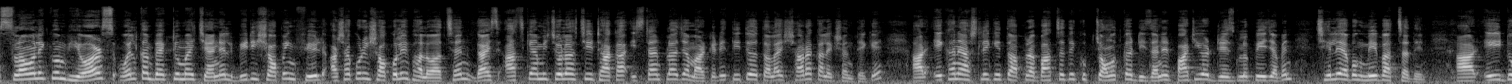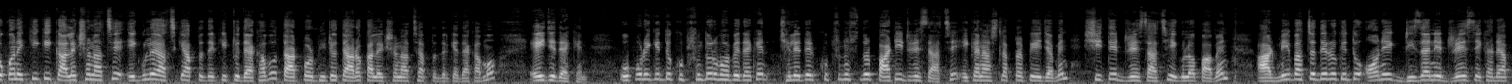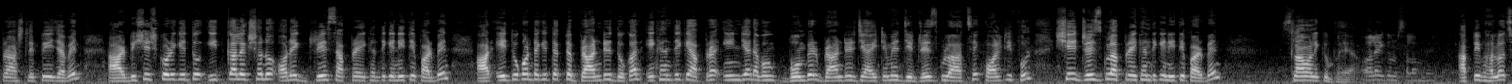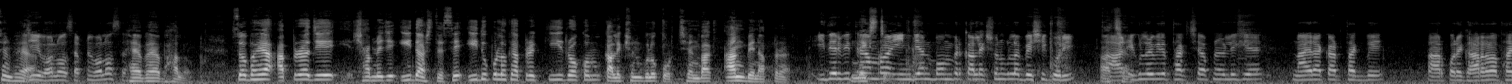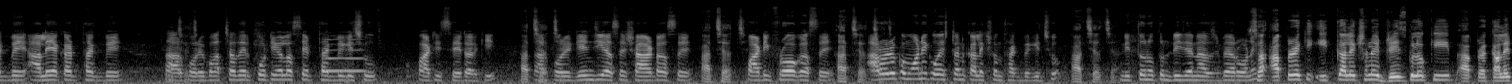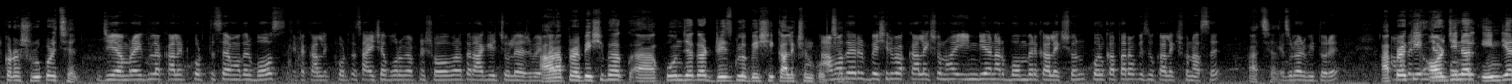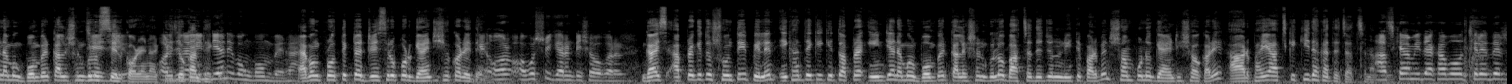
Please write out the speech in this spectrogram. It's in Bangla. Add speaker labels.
Speaker 1: আসসালামু আলাইকুম viewers, welcome back to my channel BD shopping field. আশা করি সকলেই ভালো আছেন। গাইস, আজকে আমি চলে আসছি ঢাকা ইস্টার্ন প্লাজা মার্কেটে তৃতীয় তলায় সারা কালেকশন থেকে। আর এখানে আসলে কিন্তু আপনারা বাচ্চাদের খুব চমৎকার ডিজাইনের পার্টি ওয়ার ড্রেসগুলো পেয়ে যাবেন, ছেলে এবং মেয়ে বাচ্চাদের। আর এই দোকানে কি কি কালেকশন আছে, এগুলো আজকে আপনাদেরকে একটু দেখাবো। তারপর ভিডিওতে আরও কালেকশন আছে আপনাদেরকে দেখাবো। এই যে দেখেন, উপরে কিন্তু খুব সুন্দরভাবে দেখেন, ছেলেদের খুব সুন্দর সুন্দর পার্টি ড্রেস আছে। এখানে আসলে আপনারা পেয়ে যাবেন, শীতের ড্রেস আছে, এগুলো পাবেন। আর মেয়ে বাচ্চাদেরও কিন্তু অনেক ডিজাইনের ড্রেস এখানে আপনারা আসলে পেয়ে যাবেন। আর বিশেষ করে কিন্তু ঈদ কালেকশনও অনেক ড্রেস আপনারা এখান থেকে নিতে পারবেন। আর এই দোকানটা কিন্তু একটা ব্র্যান্ডের দোকান। এখান থেকে আপনারা ইন্ডিয়ান এবং বোম্বের ব্র্যান্ডের যে আইটেমের যে ড্রেসগুলো আছে কোয়ালিটিফুল সেই ড্রেসগুলো আপনারা এখান থেকে নিতে পারবেন। সালাম আলাইকুম ভাইয়া।
Speaker 2: ওয়ালাইকুম সালাম
Speaker 1: আপনি ভালো আছেন ভাইয়া?
Speaker 2: জি ভালো আছে। আপনি ভালো আছেন?
Speaker 1: হ্যাঁ ভাইয়া ভালো। সো ভাইয়া আপনারা যে সামনে যে ঈদ আসতেছে ঈদ উপলক্ষে আপনারা কি রকম কালেকশনগুলো করছেন বা আনবেন আপনারা?
Speaker 2: ঈদের ভিতরে আমরা ইন্ডিয়ান বম্বের কালেকশনগুলো বেশি করি। আর
Speaker 1: আচ্ছা।
Speaker 2: এগুলোর ভিতরে থাকছে আপনার লিগে নায়রা কাট থাকবে তারপরে ঘাড়ারা থাকবে আলেয়া কাট থাকবে তারপরে বাচ্চাদের পটিয়ালা সেট থাকবে কিছু। পার্টি সেট আর কি।
Speaker 1: আচ্ছা।
Speaker 2: তারপরে গেঞ্জি আছে শার্ট আছে
Speaker 1: আচ্ছা আচ্ছা।
Speaker 2: পার্টি ফ্রক আছে।
Speaker 1: আচ্ছা, আচ্ছা,
Speaker 2: আর এরকম অনেক ওয়েস্টার্ন কালেকশন থাকবে কিছু।
Speaker 1: আচ্ছা আচ্ছা।
Speaker 2: নিত্য নতুন ডিজাইন আসবে আর অনেক।
Speaker 1: আপনারা কি ঈদ কালেকশনের ড্রেসগুলো কি আপনারা কালেক্ট করা শুরু করেছেন?
Speaker 2: জি আমরা এগুলা কালেক্ট করতেছে আমাদের বস এটা কালেক্ট করতেছে আইসা পড়বে আপনি সহবরাতের আগেই চলে আসবে
Speaker 1: আর আপনারা বেশিরভাগ কোন জায়গার ড্রেসগুলো বেশি কালেকশন করছেন?
Speaker 2: আমাদের বেশিরভাগ কালেকশন হয় ইন্ডিয়ান আর বোম্বের কালেকশন কলকাতারও কিছু কালেকশন আছে
Speaker 1: আচ্ছা আচ্ছা।
Speaker 2: এগুলোর ভিতরে।
Speaker 1: আপনারা কি অরিজিনাল ইন্ডিয়ান এবং বোম্বের কালেকশনগুলো সেল করেন আর কি দোকান থেকে?
Speaker 2: ইন্ডিয়ান এবং বোম্বের হ্যাঁ।
Speaker 1: এবং প্রত্যেকটা ড্রেসের উপর গ্যারান্টি সহকারে দেন।
Speaker 2: ওর অবশ্যই গ্যারান্টি সহকারে।
Speaker 1: গাইস আপনারা কিন্তু শুনতেই পেলেন এখান থেকে কিন্তু আপনারা ইন্ডিয়ান এবং বোম্বের কালেকশনগুলো বাচ্চাদের জন্য নিতে পারবেন সম্পূর্ণ গ্যারান্টি সহকারে। আর ভাই আজকে কি দেখাতে চাচ্ছেন
Speaker 2: আজকে আমি দেখাবো ছেলেদের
